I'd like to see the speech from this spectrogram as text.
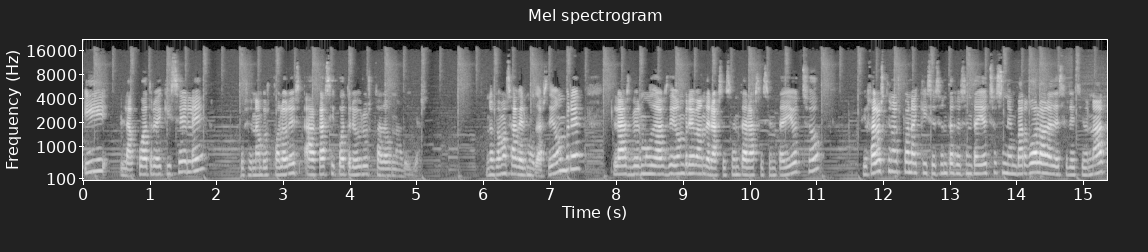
y la 4XL, pues en ambos colores, a casi 4 euros cada una de ellas. Nos vamos a bermudas de hombre. Las bermudas de hombre van de la 60 a la 68 Fijaros que nos pone aquí 60-68, sin embargo a la hora de seleccionar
